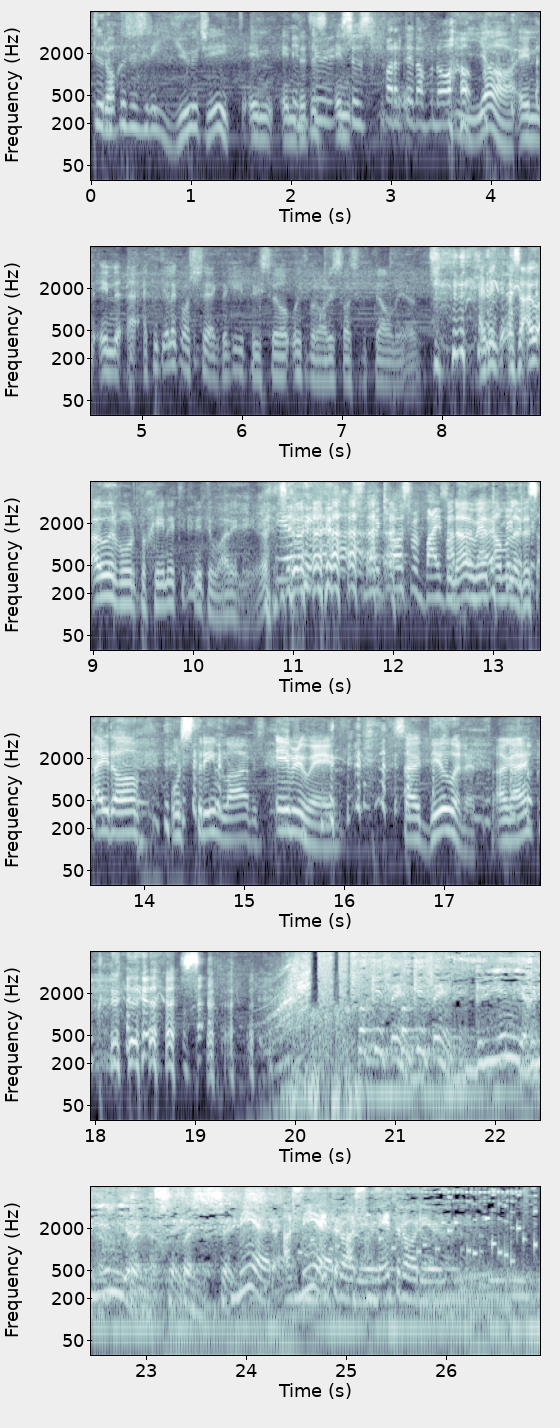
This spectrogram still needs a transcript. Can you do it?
toe raak dit soos hierdie huge hit en en dit is en soos vat dit af en af. Ja, en en uh, ek moet eerlikwaar sê, ek dink ek het hierdie storie al ooit op 'n radiostasie vertel nie. Ek dink as 'n ou ouer word, begin net nie meer te worry nie. So, Dis nou klaar verby. so nou weet almal dit is uit daar. Ons stream live is everywhere. So deal with it, okay? Pick FM. Pick FM 93.6. Meer as net radio. Net radio.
